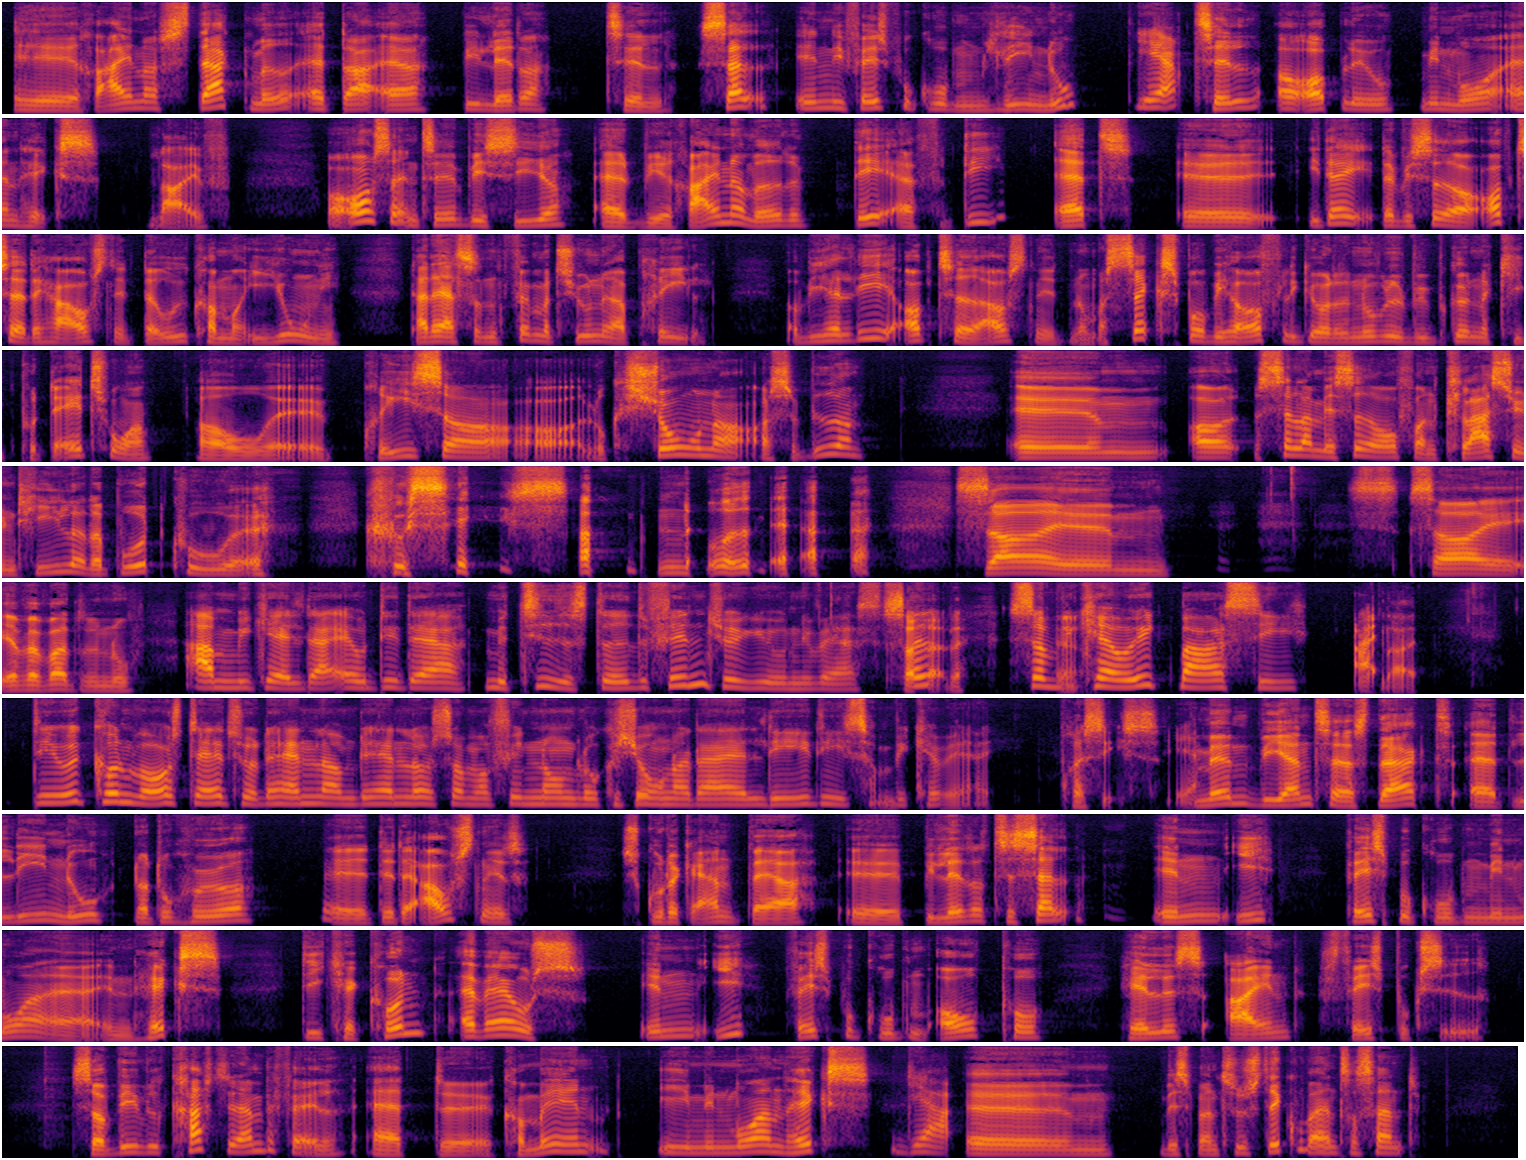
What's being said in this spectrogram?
øh, regner stærkt med, at der er billetter til salg inde i Facebook-gruppen lige nu, Ja, til at opleve Min Mor er en Heks live. Og årsagen til, at vi siger, at vi regner med det, det er fordi, at øh, i dag, da vi sidder og optager det her afsnit, der udkommer i juni, der er det altså den 25. april. Og vi har lige optaget afsnit nummer 6, hvor vi har offentliggjort, at nu vil vi begynde at kigge på datoer og øh, priser og lokationer osv. Øhm, og selvom jeg sidder over for en klarsynt healer, der burde kunne, øh, kunne se sådan noget her, så, øh, så øh, ja, hvad var det nu? ah, Michael, der er jo det der med tid og sted. Det findes jo ikke i universet. Vel? er det. Så vi Ja. kan jo ikke bare sige, nej. Nej. Det er jo ikke kun vores dato, det handler om. Det handler også om at finde nogle lokationer, der er ledige, som vi kan være i. Præcis. Ja. Men vi antager stærkt, at lige nu, når du hører øh, det der afsnit, skulle der gerne være øh, billetter til salg inde i Facebook-gruppen Min Mor er en Heks. De kan kun erhverves inde i Facebook-gruppen og på Helles egen Facebook-side. Så vi vil kraftigt anbefale at øh, komme med ind i Min Mor en Heks, Ja, øh, hvis man synes, det kunne være interessant.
